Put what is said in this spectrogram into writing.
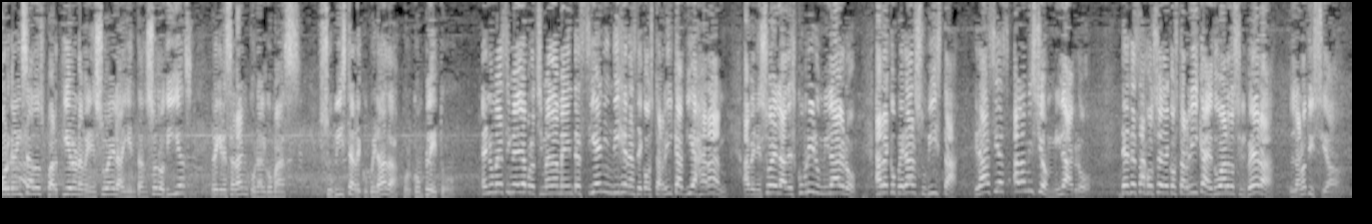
Organizados partieron a Venezuela y en tan solo días regresarán con algo más, su vista recuperada por completo. En un mes y medio aproximadamente, 100 indígenas de Costa Rica viajarán a Venezuela a descubrir un milagro, a recuperar su vista, gracias a la misión Milagro. Desde San José de Costa Rica, Eduardo Silvera, La Noticia.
